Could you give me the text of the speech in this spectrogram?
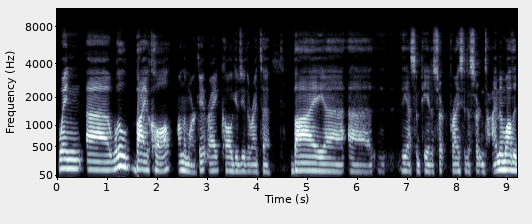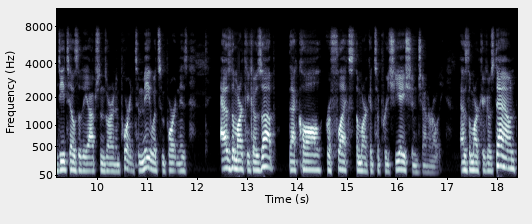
when uh, we'll buy a call on the market, right? Call gives you the right to buy uh, uh, the S&P at a certain price at a certain time. And while the details of the options aren't important to me, what's important is as the market goes up, that call reflects the market's appreciation generally. As the market goes down,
